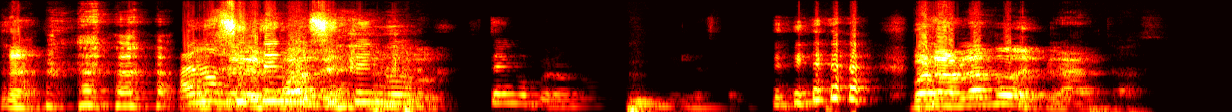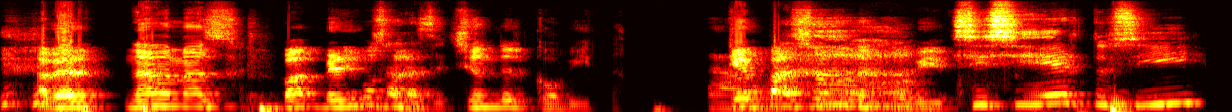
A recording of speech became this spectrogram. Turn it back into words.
Ah, no, sí tengo, sí tengo, sí tengo, pero no. ni las tengo. Bueno, hablando de plantas. A ver, nada más. va- venimos a la sección del COVID. ¿Qué Ah. pasó con el COVID? Sí, cierto, sí.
